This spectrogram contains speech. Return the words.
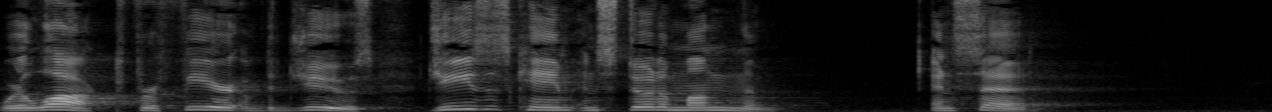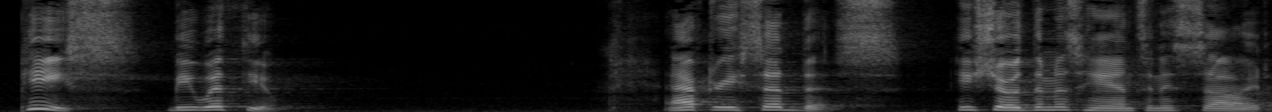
were locked for fear of the Jews, Jesus came and stood among them and said, Peace be with you. After he said this, he showed them his hands and his side.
